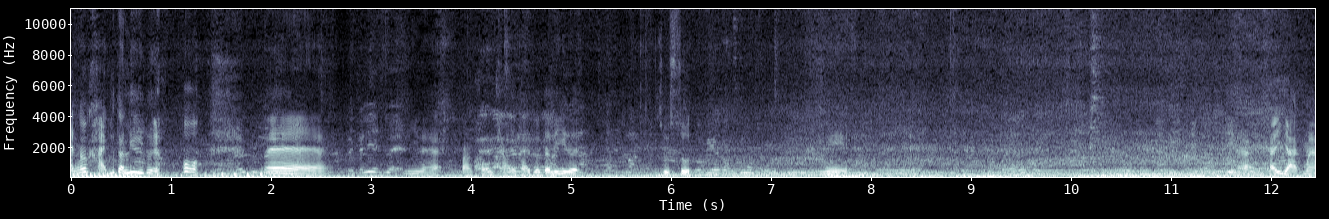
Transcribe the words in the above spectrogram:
งแล้วขายลอตเตอรี่ด้วยโอ้โหแหมนี่นะฮะบางของขายขายลอตเตอรี่ด้วย สุดๆ นี่ ฮะใครอยากมา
